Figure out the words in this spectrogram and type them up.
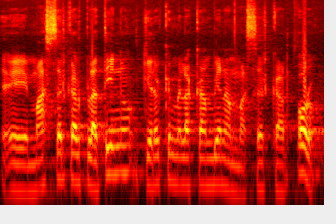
eh, Mastercard Platino, quiero que me la cambien a Mastercard Oro.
